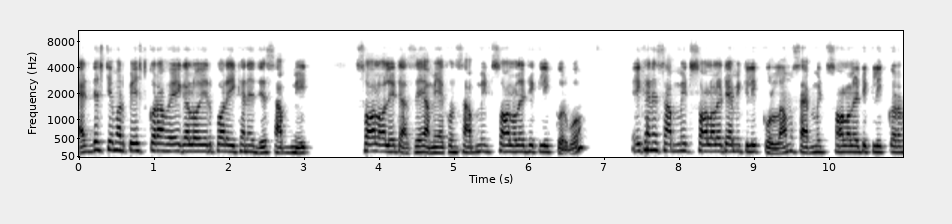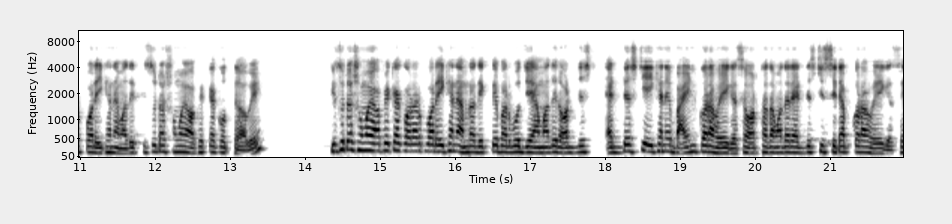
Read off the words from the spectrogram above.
অ্যাড্রেসটি আমার পেস্ট করা হয়ে গেল। এরপর এখানে যে সাবমিট সল ওয়ালেট আছে, আমি এখন সাবমিট সল ওয়ালেটে ক্লিক করব। এখানে সাবমিট সল ওয়ালেটে আমি ক্লিক করলাম। সাবমিট সল ওয়ালেটে ক্লিক করার পর এখানে আমাদের কিছুটা সময় অপেক্ষা করতে হবে। কিছুটা সময় অপেক্ষা করার পর এখানে আমরা দেখতে পারব যে আমাদের অ্যাড্রেস অ্যাড্রেসটি এখানে বাইন্ড করা হয়ে গেছে, অর্থাৎ আমাদের অ্যাড্রেসটি সেট করা হয়ে গেছে।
